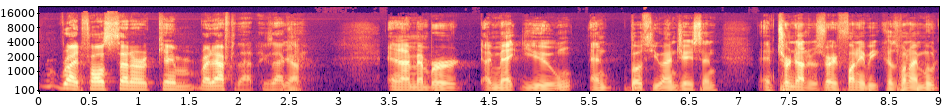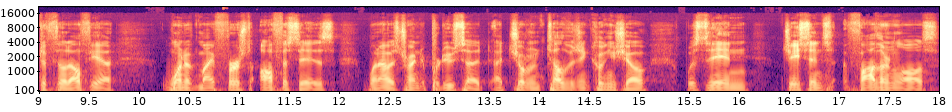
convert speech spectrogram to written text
Right. Fall Center came right after that. Exactly. Yeah. And I remember I met you and both you and Jason. And it turned out it was very funny because when I moved to Philadelphia, one of my first offices when I was trying to produce a, a children's television cooking show was in Jason's father in law's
